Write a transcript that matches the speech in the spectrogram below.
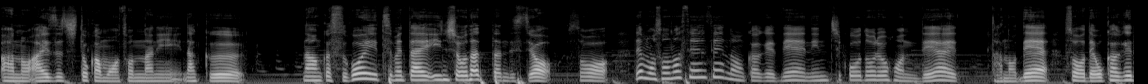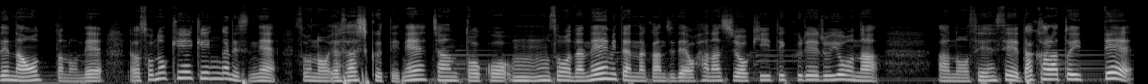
あの相づちとかもそんなになくなんかすごい冷たい印象だったんですよ。そう。でもその先生のおかげで認知行動療法に出会えたのでそう。でおかげで治ったのでだからその経験がですねその優しくてねちゃんとこう「うんうんそうだね」みたいな感じでお話を聞いてくれるようなあの先生だからといって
